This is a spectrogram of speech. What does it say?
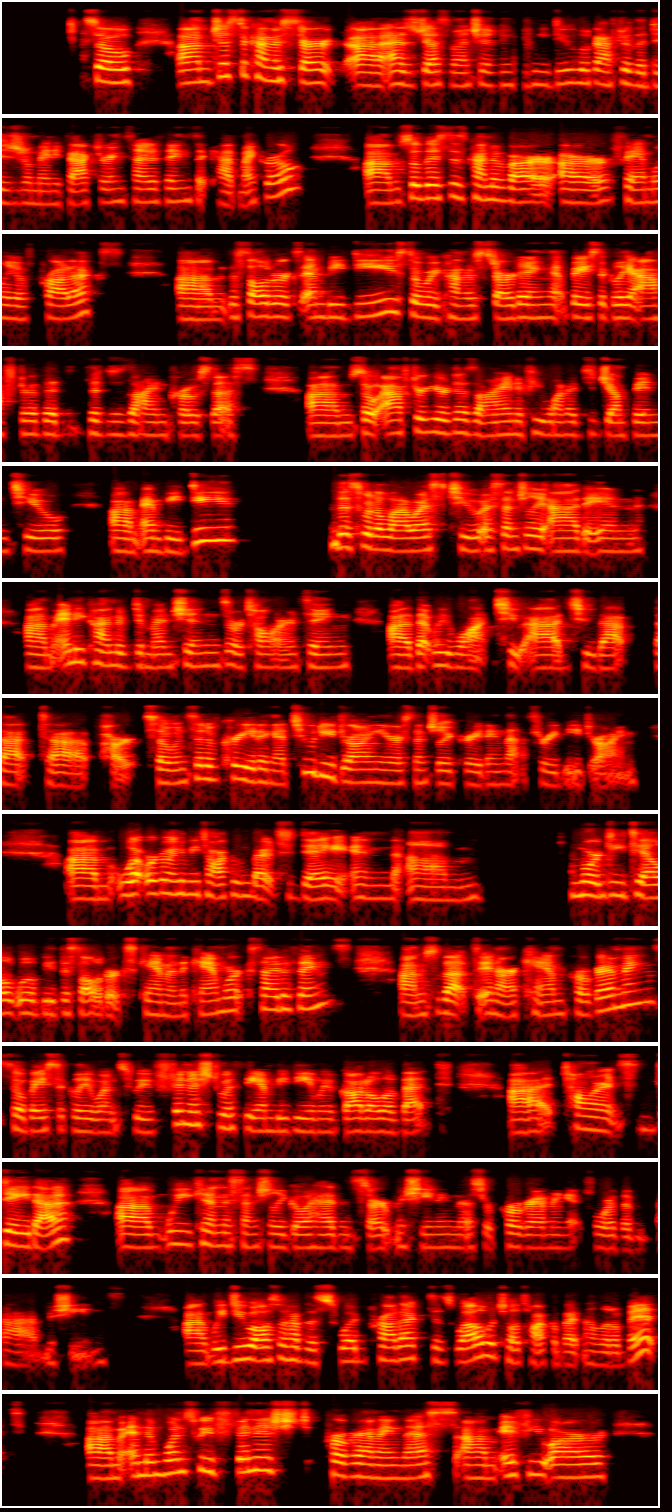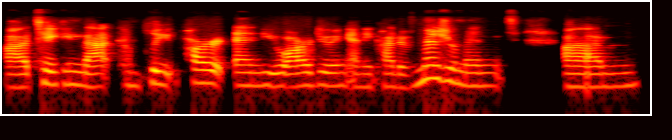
So um, just to kind of start, uh, as Jess mentioned, we do look after the digital manufacturing side of things at CAD Micro. Um, so this is kind of our, our family of products. Um, the SOLIDWORKS MBD, so we're kind of starting basically after the, the design process. Um, so after your design, if you wanted to jump into um, MBD, this would allow us to essentially add in um, any kind of dimensions or tolerancing uh, that we want to add to that that uh, part. So instead of creating a 2D drawing, you're essentially creating that 3D drawing. Um, what we're going to be talking about today in um, more detail will be the SOLIDWORKS CAM and the CAMWorks side of things. Um, so that's in our CAM programming. So basically once we've finished with the MBD and we've got all of that uh, tolerance data, um, we can essentially go ahead and start machining this or programming it for the uh, machines. Uh, we do also have the SWOOD product as well, which I'll talk about in a little bit. Um, and then once we've finished programming this, um, if you are uh, taking that complete part and you are doing any kind of measurement, um,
